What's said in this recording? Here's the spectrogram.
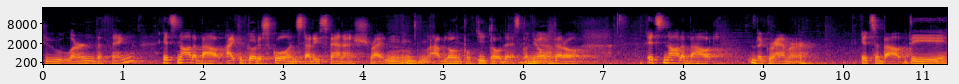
to learn the thing. It's not about, I could go to school and study Spanish, right? And hablo un poquito de español, Yeah. pero it's not about the grammar. It's about the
